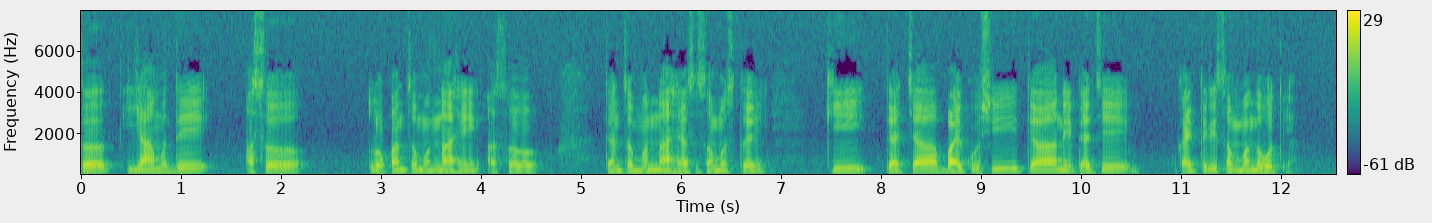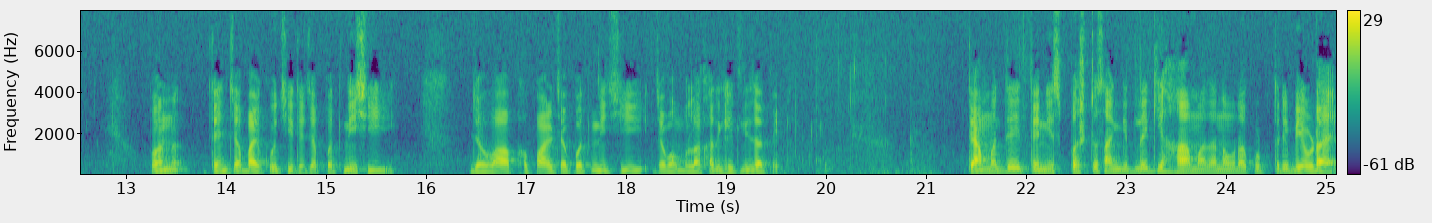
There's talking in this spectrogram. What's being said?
तर यामध्ये असं लोकांचं म्हणणं आहे असं त्यांचं म्हणणं आहे असं समजतं आहे की त्याच्या बायकोशी त्या नेत्याचे काहीतरी संबंध होते. पण त्यांच्या बायकोची त्याच्या पत्नीशी जेव्हा फपाळच्या पत्नीची जेव्हा मुलाखत घेतली जाते त्यामध्ये त्यांनी स्पष्ट सांगितलं की हा माझा नवरा कुठतरी बेवडा आहे.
